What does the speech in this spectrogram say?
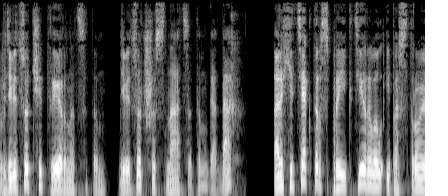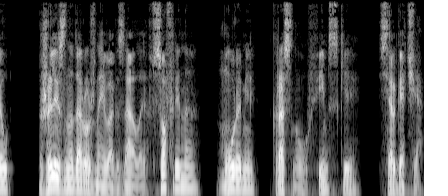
в 914-916 годах архитектор спроектировал и построил железнодорожные вокзалы в Софрино, Муроме, Красноуфимске, Сергаче.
